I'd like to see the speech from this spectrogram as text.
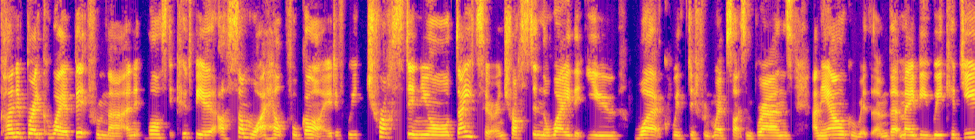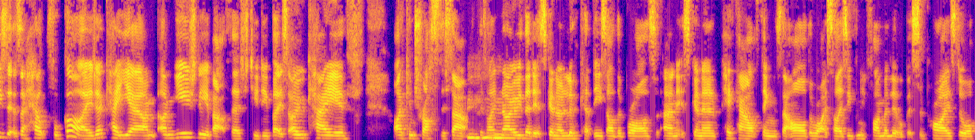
kind of break away a bit from that. And it, whilst it could be a, a, somewhat a helpful guide, if we trust in your data and trust in the way that you work with different websites and brands and the algorithm, that maybe we could use it as a helpful guide. Okay, yeah, I'm, I'm usually about 32D, but it's okay if I can trust this app because mm-hmm. I know that it's going to look at these other bras and it's going to pick out things that are the right size, even if I'm a little bit surprised or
